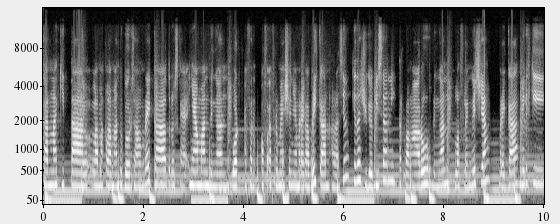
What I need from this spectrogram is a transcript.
Karena kita lama kelamaan berbaur sama mereka, terus kayak nyaman dengan word of affirmation yang mereka berikan, alhasil kita juga bisa nih terpengaruh dengan love language yang mereka miliki.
